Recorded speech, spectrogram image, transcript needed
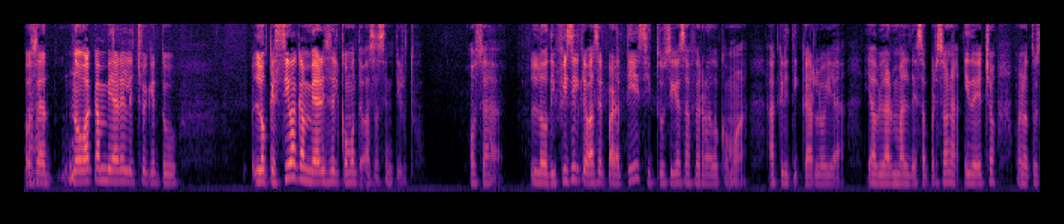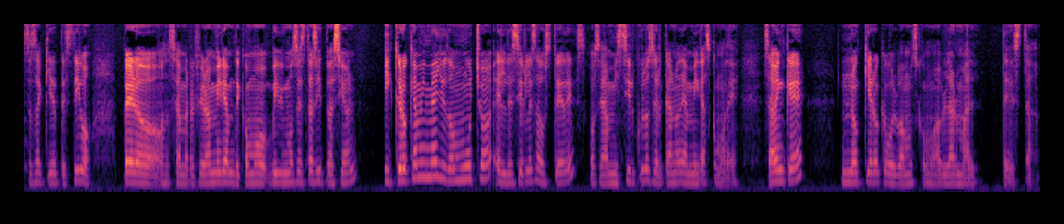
O Ajá. sea, no va a cambiar el hecho de que tú... Lo que sí va a cambiar es el cómo te vas a sentir tú. O sea, lo difícil que va a ser para ti si tú sigues aferrado como a, a criticarlo y a, y a hablar mal de esa persona. Y de hecho, bueno, tú estás aquí de testigo, pero, o sea, me refiero a Miriam de cómo vivimos esta situación. Y creo que a mí me ayudó mucho el decirles a ustedes, o sea, a mi círculo cercano de amigas, como de, ¿saben qué? No quiero que volvamos como a hablar mal de esta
